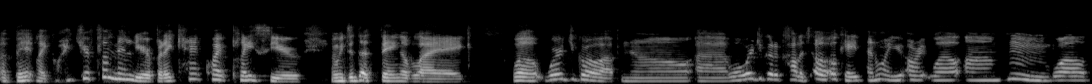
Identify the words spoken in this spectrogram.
a bit, like, "Wait, you're familiar, but I can't quite place you. And we did that thing of like, well, where'd you grow up? No. Uh, well, where'd you go to college? Oh, okay. NYU. All right. Well, um, hmm. Well,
